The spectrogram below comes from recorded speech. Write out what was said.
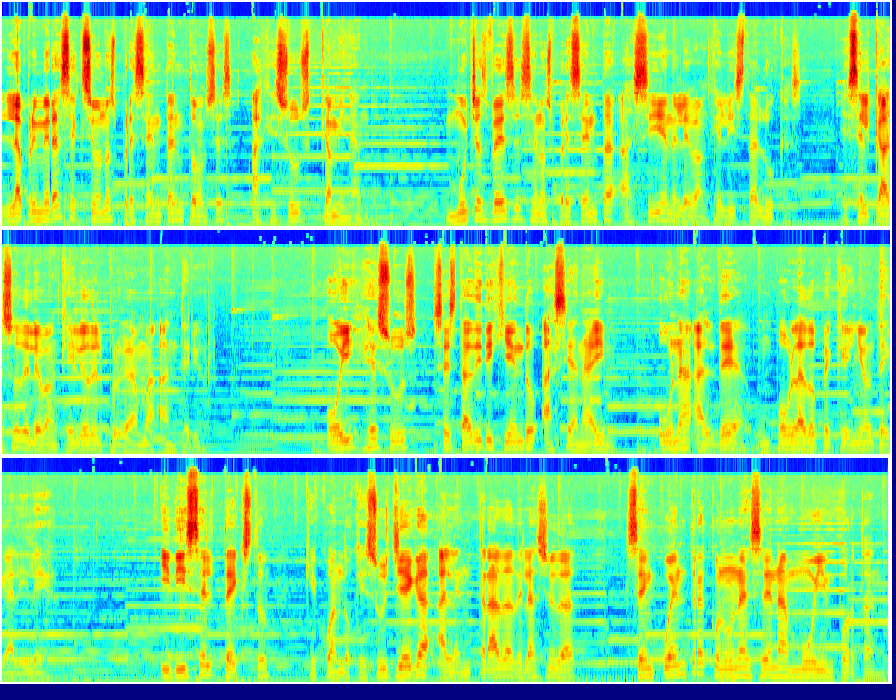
La primera sección nos presenta entonces a Jesús caminando. Muchas veces se nos presenta así en el evangelista Lucas. Es el caso del evangelio del programa anterior. Hoy Jesús se está dirigiendo hacia Naim, una aldea, un poblado pequeño de Galilea. Y dice el texto que cuando Jesús llega a la entrada de la ciudad, se encuentra con una escena muy importante.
